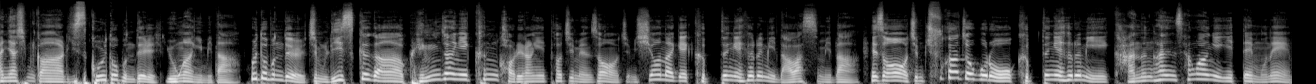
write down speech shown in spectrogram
안녕하십니까 리스크 홀더분들 용왕입니다. 홀더분들 지금 리스크가 굉장히 큰 거래량이 터지면서 지금 시원하게 급등의 흐름이 나왔습니다. 그래서 지금 추가적으로 급등의 흐름이 가능한 상황이기 때문에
